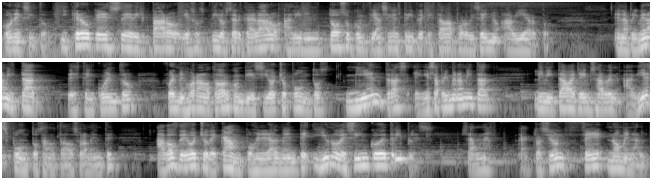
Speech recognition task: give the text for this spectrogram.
con éxito. Y creo que ese disparo y esos tiros cerca del aro alimentó su confianza en el triple que estaba por diseño abierto. En la primera mitad de este encuentro fue el mejor anotador con 18 puntos, mientras en esa primera mitad limitaba a James Harden a 10 puntos anotados solamente, a 2 de 8 de campo generalmente y 1 de 5 de triples. O sea, una actuación fenomenal.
